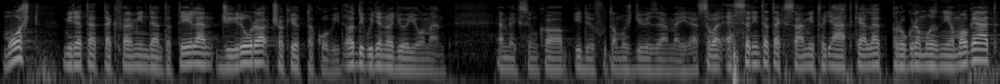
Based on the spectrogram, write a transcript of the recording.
Most, mire tettek fel mindent a télen, Girora, csak jött a Covid. Addig ugye nagyon jól ment. Emlékszünk a időfutamos győzelmeire. Szóval ez szerintetek számít, hogy át kellett programoznia magát?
